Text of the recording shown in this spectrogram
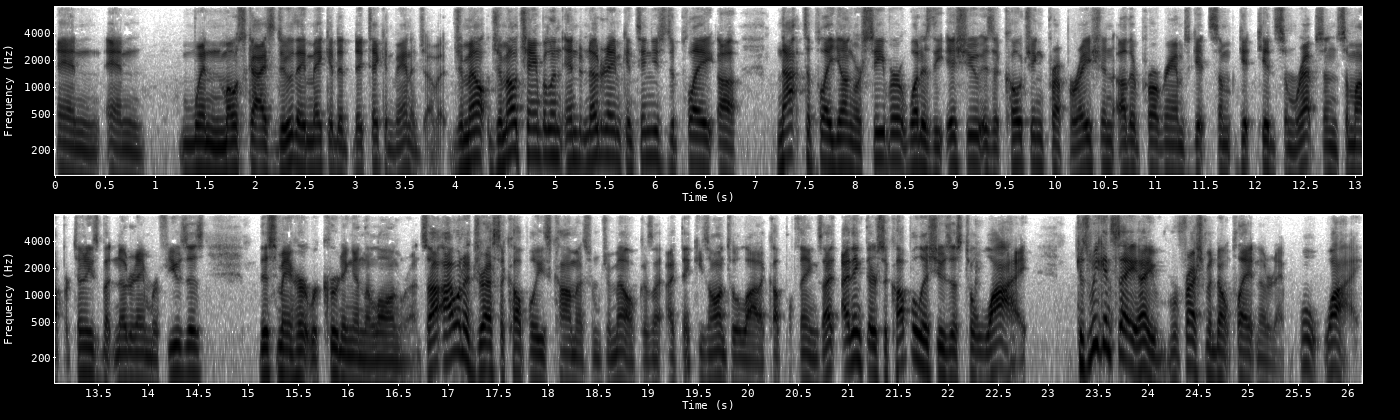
And and when most guys do, they make it they take advantage of it. Jamel Jamel Chamberlain and Notre Dame continues to play uh not to play young receiver. What is the issue? Is it coaching, preparation? Other programs get some get kids some reps and some opportunities, but Notre Dame refuses. This may hurt recruiting in the long run. So I, I want to address a couple of these comments from Jamel because I, I, think he's on to a lot of couple things. I, I think there's a couple issues as to why, because we can say, hey, freshmen don't play at Notre Dame. Well, why?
